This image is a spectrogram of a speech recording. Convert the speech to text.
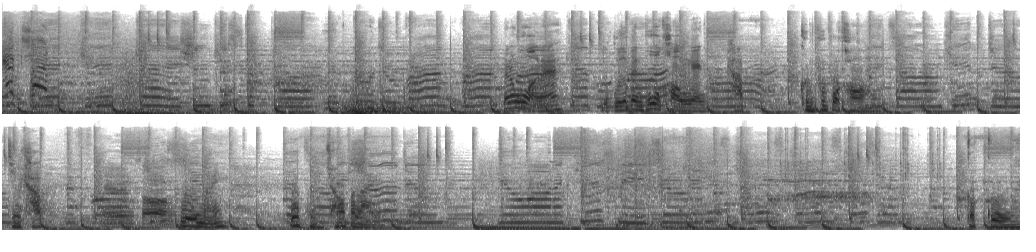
ไม่ กูจะเป็นผู้ปกครองเองครับ คุณผู้ปกครอง จริงครับหนึ่งสองรู้ไหมว่าผมชอบอะไร ก็กูไง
